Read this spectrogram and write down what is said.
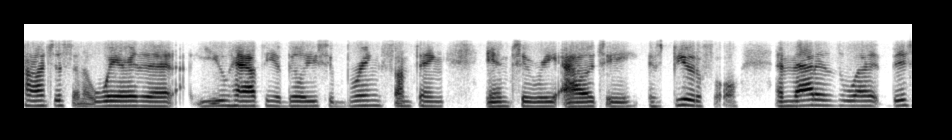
conscious and aware that you have the ability to bring something into reality is beautiful. And that is what this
